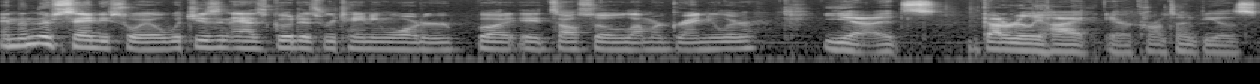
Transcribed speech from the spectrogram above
And then there's sandy soil, which isn't as good as retaining water, but it's also a lot more granular. Yeah, it's got a really high air content because,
